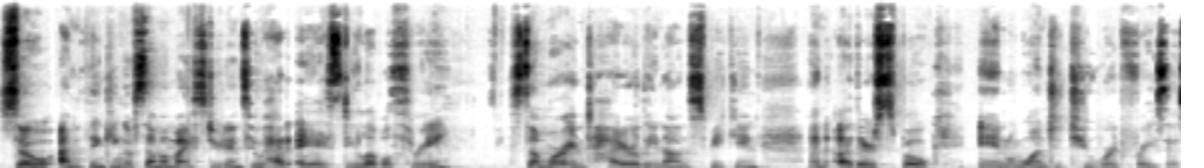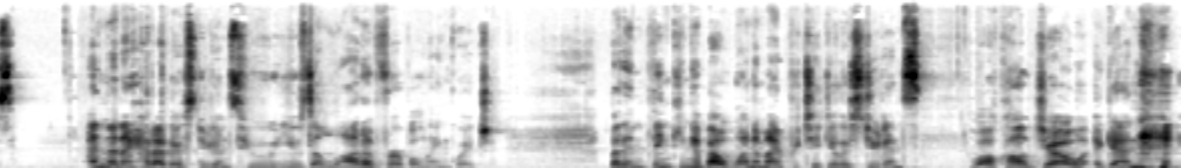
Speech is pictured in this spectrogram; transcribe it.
So I'm thinking of some of my students who had ASD level 3 some were entirely non speaking, and others spoke in one to two word phrases. And then I had other students who used a lot of verbal language. But in thinking about one of my particular students, who I'll call Joe again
